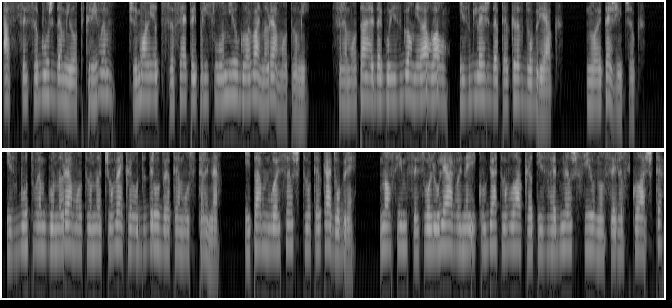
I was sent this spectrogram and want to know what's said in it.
Аз се събуждам и откривам, че моят съсед е прислонил глава на рамото ми. Срамота е да го изгоня ало, изглежда такъв добряк. Но е тежичък. Избутвам го на рамото на човека от другата му страна. И там му е също така добре. Носим се с олюляване и когато влакът изведнъж силно се разклаща,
